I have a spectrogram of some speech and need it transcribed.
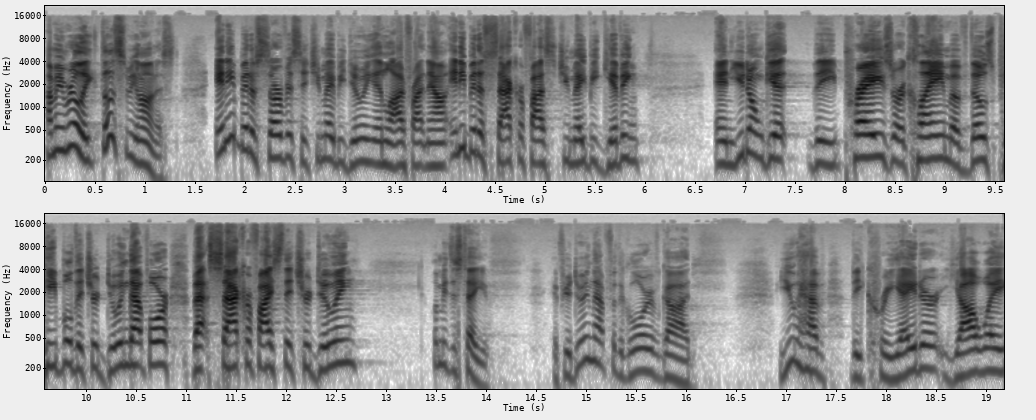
I mean, really, let's be honest. Any bit of service that you may be doing in life right now, any bit of sacrifice that you may be giving, and you don't get the praise or acclaim of those people that you're doing that for, that sacrifice that you're doing, let me just tell you if you're doing that for the glory of God, you have the Creator, Yahweh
